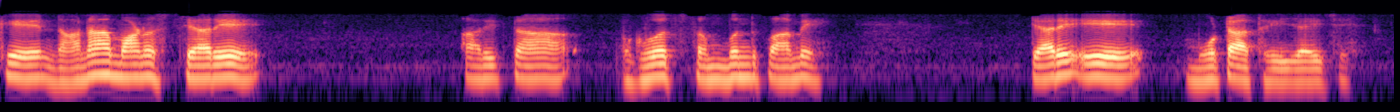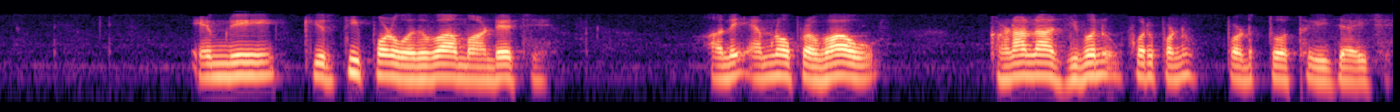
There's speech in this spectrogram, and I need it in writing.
કે નાના માણસ જ્યારે આ રીતના ભગવત સંબંધ પામે, ત્યારે એ મોટા થઈ જાય છે. એમની કીર્તિ પણ વધવા માંડે છે અને એમનો પ્રભાવ ઘણાના જીવન ઉપર પણ પડતો થઈ જાય છે.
